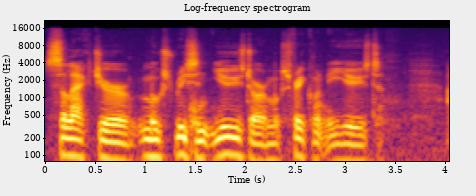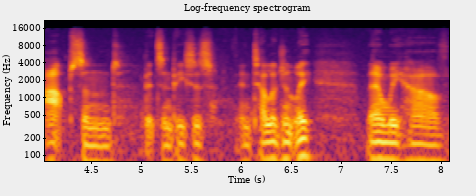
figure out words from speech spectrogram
select your most recent used or most frequently used apps and bits and pieces intelligently. Then we have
